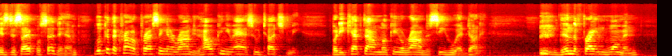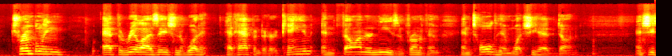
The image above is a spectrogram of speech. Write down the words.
His disciples said to him, Look at the crowd pressing in around you. How can you ask who touched me? But he kept on looking around to see who had done it. then the frightened woman, trembling at the realization of what had happened to her, came and fell on her knees in front of him and told him what she had done. And she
